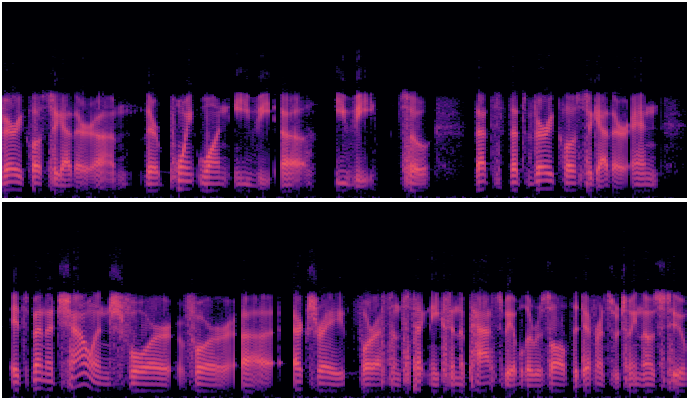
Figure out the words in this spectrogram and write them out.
very close together. Um, they're 0.1 EV, uh, EV, so that's that's very close together, and it's been a challenge for for uh, X-ray fluorescence techniques in the past to be able to resolve the difference between those two.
